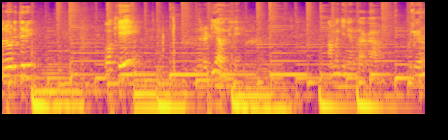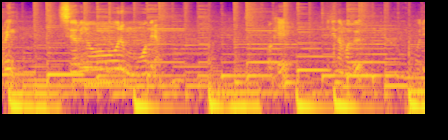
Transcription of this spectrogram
ഓരോരുത്തർ ഓക്കെ. റെഡി ആവുന്നില്ലേ? നമുക്കിനി എന്താക്കാം ഒരു റിങ് ചെറിയൊരു മോതിരം. ഓക്കെ. ഇനി നമുക്ക് ഒരു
